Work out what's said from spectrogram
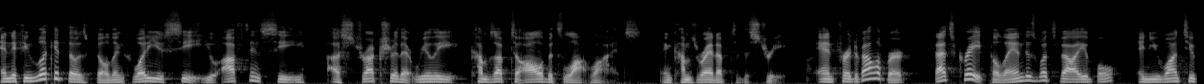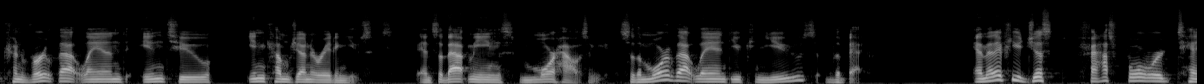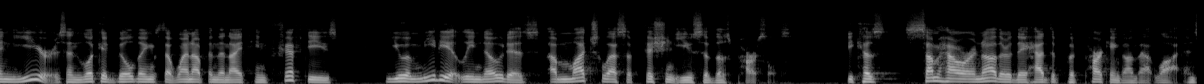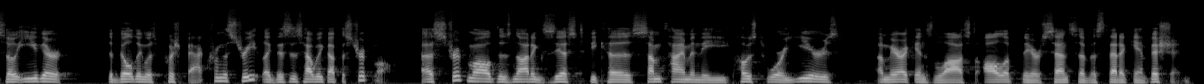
And if you look at those buildings, what do you see? You often see a structure that really comes up to all of its lot lines and comes right up to the street. And for a developer, that's great. The land is what's valuable, and you want to convert that land into income generating uses. And so that means more housing units. So the more of that land you can use, the better. And then if you just fast forward 10 years and look at buildings that went up in the 1950s, you immediately notice a much less efficient use of those parcels because somehow or another they had to put parking on that lot. And so either the building was pushed back from the street, like this is how we got the strip mall. A strip mall does not exist because sometime in the post war years, Americans lost all of their sense of aesthetic ambition,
